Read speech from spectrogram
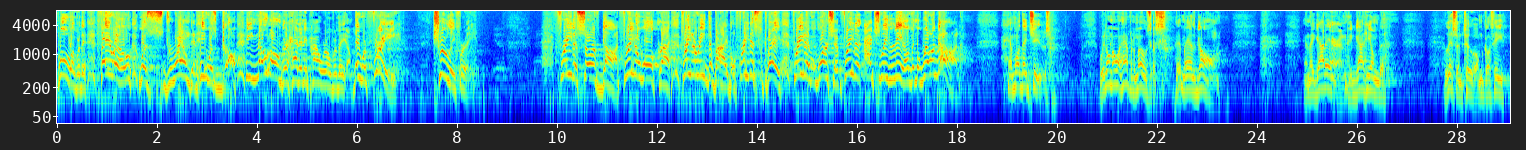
pull over them. Pharaoh was drowned. He was gone. He no longer had any power over them. They were free, truly free. Free to serve God, free to walk right, free to read the Bible, free to pray, free to worship, free to actually live in the will of God. And what they choose. We don't know what happened to Moses. That man's gone. And they got Aaron. He got him to listen to him because he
